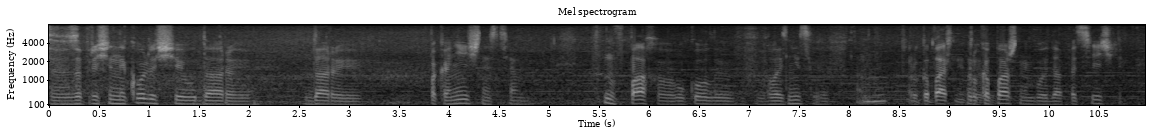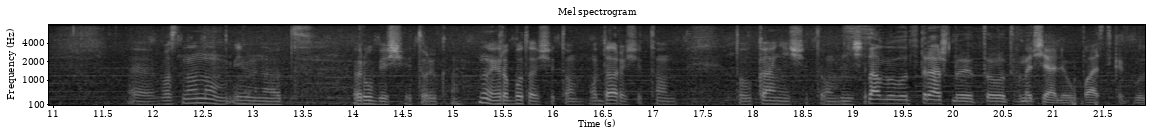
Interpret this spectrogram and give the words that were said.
э, запрещены колющие удары, удары по конечностям, ну, в пах, уколы в глазницы, в- там, Рукопашный. тоже. рукопашный бой, да, подсечки. Э, В основном именно вот рубящие только. Ну и работа щитом, удары щитом, толкание щитом. Не щит- Самое вот страшное, это вот в начале упасть, как бы,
